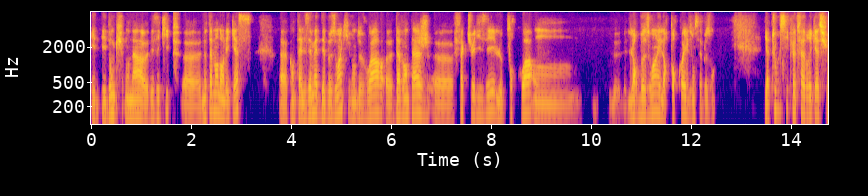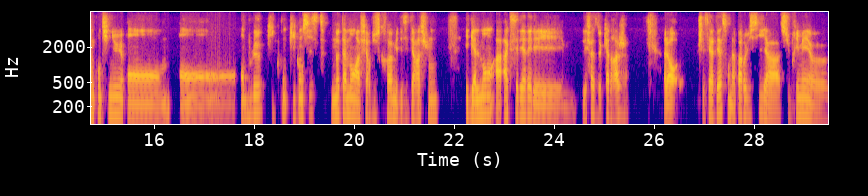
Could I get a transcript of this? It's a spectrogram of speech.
et, donc on a des équipes, notamment dans les caisses, euh, quand elles émettent des besoins qui vont devoir euh, davantage euh, factualiser le pourquoi on, leurs besoins et leur pourquoi ils ont ces besoins. Il y a tout le cycle de fabrication continu en, en, en bleu qui, qui, consiste notamment à faire du Scrum et des itérations, également à accélérer les, les phases de cadrage. Alors, chez CATS, on n'a pas réussi à supprimer euh,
